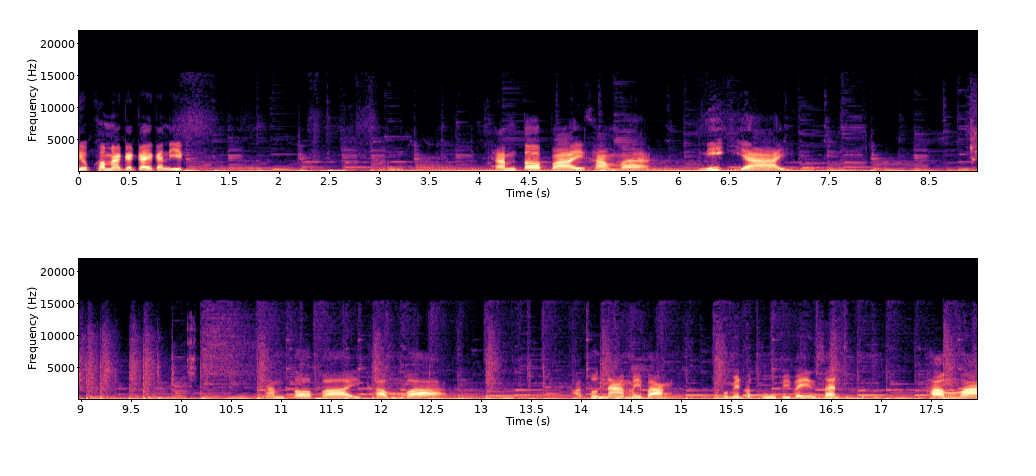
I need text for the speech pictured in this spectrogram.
ยับเข้ามาใกล้ ๆ กันอีก คำต่อไปคำว่า นิยายคำต่อไปคำว่าอาต้นน้ำไม่บังผมเป็นเอาตูไปไว้ยังสั้นคำว่า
